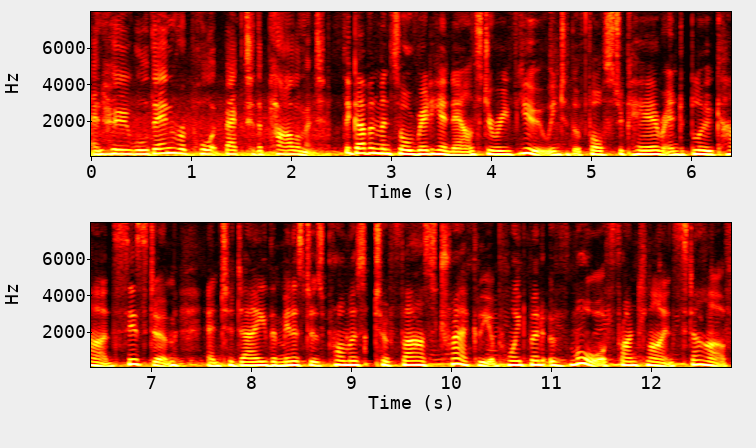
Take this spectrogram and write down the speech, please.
and who will then report back to the Parliament. The government's already announced a review into the foster care and blue card system, and today the ministers promised to fast track the appointment of more frontline staff.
